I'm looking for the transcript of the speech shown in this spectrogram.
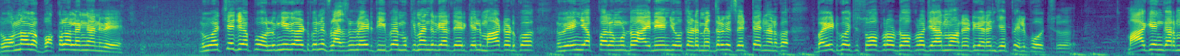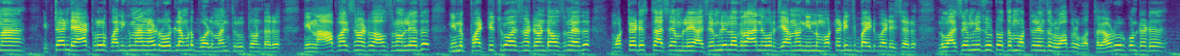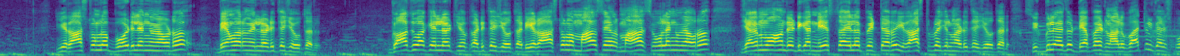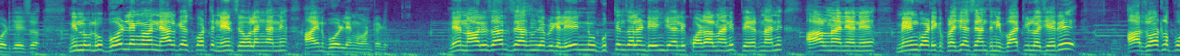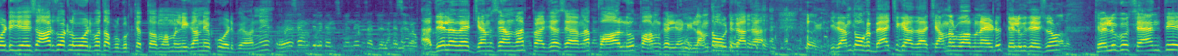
నువ్వు ఉన్నావుగా బొక్కలో లింగానివి. నువ్వు వచ్చే చెప్పు. లుంగి కట్టుకుని ఫ్లష్ ఫ్లైట్ తీపోయి ముఖ్యమంత్రి గారి దగ్గరికి వెళ్ళి మాట్లాడుకో. నువ్వేం చెప్పాలనుకుంటావు ఆయన ఏం చెబుతాడో మీ ఇద్దరికి సెట్ అయింది అనుకో. బయటకు వచ్చి సూపరో డోపరో జగన్మోహన్ రెడ్డి గారు అని చెప్పి వెళ్ళిపోవచ్చు. మాకేం కర్మ? ఇట్లాంటి యాక్టర్లు పనికి మాలినాడు రోడ్లు కూడా బోల్డ్ మంది తిరుగుతూ ఉంటారు. నిన్ను ఆపాల్సిన అవసరం లేదు. నిన్ను పట్టించుకోవాల్సినటువంటి అవసరం లేదు. ముట్టడిస్తే అసెంబ్లీ. అసెంబ్లీలోకి రానివ్వరు జనం నిన్ను ముట్టడించి బయటపడేశారు నువ్వు అసెంబ్లీ చుట్టూ వద్ద ముట్టడించక లోపలికి వస్తావు. ఎవడు ఊరుకుంటాడు? ఈ రాష్ట్రంలో బోడిలింగం ఎవడో భీమవరం వెళ్ళి అడిగితే చెబుతారు. గాజువాకి వెళ్ళి చెప్- అడిగితే చెబుతారు. ఈ రాష్ట్రంలో మహాశివ మహాశివలింగం ఎవరో? జగన్మోహన్ రెడ్డి గారిని ఏ స్థాయిలో పెట్టారో? ఈ రాష్ట్ర ప్రజలను అడిగితే చెబుతారు. సిగ్గు లేదు డెబ్బై నాలుగు పార్టీలు కలిసి పోటీ చేసావు నిన్ను నువ్వు బోర్డులింగం అని నేలకేసి కొడితే నేను శివలింగాన్ని ఆయన బోర్డులింగం అంటాడు. నేను నాలుగు సార్లు శాసనసభ్యుడికి వెళ్ళి ఏం నువ్వు గుర్తించాలంటే ఏం చేయాలి? కొడాలనాని పేరు నాని అని మేము కూడా ఇక ప్రజాశాంతి నీ పార్టీలో చేరి ఆరు చోట్ల పోటీ చేసి ఆరు చోట్ల ఓడిపోతే అప్పుడు గుర్తిస్తావు మమ్మల్ని నీకన్నా ఎక్కువ కలిసిపోయింది సార్ జనసేన ప్రజాసేన పాలు పవన్ కళ్యాణ్ వీళ్ళంతా ఒకటి కాదా? ఇదంతా ఒక బ్యాచ్ కాదా? చంద్రబాబు నాయుడు తెలుగుదేశం తెలుగు శాంతి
